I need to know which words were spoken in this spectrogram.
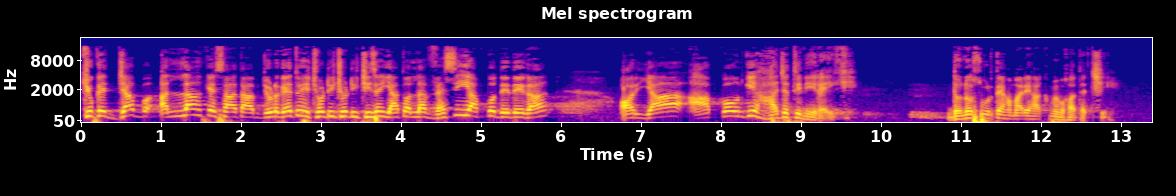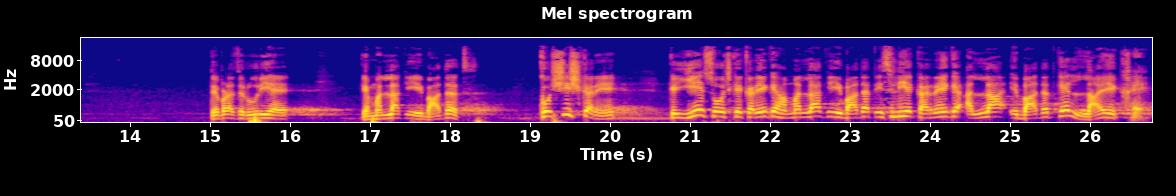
کیونکہ جب اللہ کے ساتھ آپ جڑ گئے تو یہ چھوٹی چھوٹی چیزیں یا تو اللہ ویسے ہی آپ کو دے دے گا اور یا آپ کو ان کی حاجت ہی نہیں رہے گی۔ دونوں صورتیں ہمارے حق میں بہت اچھی ہیں۔ تو یہ بڑا ضروری ہے کہ ملا کی عبادت کوشش کریں کہ یہ سوچ کے کریں کہ ہم اللہ کی عبادت اس لیے کر رہے ہیں کہ اللہ عبادت کے لائق ہے۔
